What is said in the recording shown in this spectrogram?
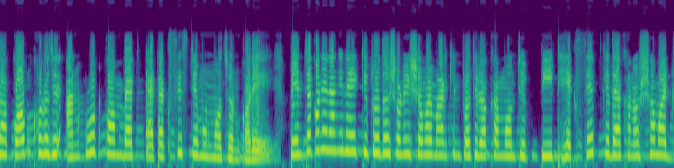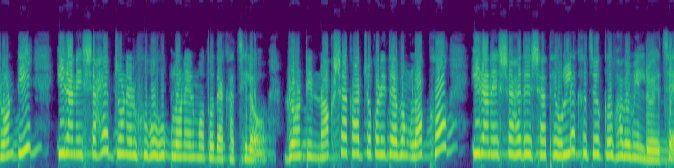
বা কম খরচের আনক্রুড কমব্যাট অ্যাটাক সিস্টেম উন্মোচন করে। পেন্টাগনের আঙিনায় একটি প্রদর্শনীর সময় মার্কিন প্রতিরক্ষা মন্ত্রী পিট হেক্সেটকে দেখানোর সময় ড্রোনটি ইরানের শাহেদ ড্রোনের হুবহু ক্লোনের মতো দেখাচ্ছিল। ড্রোনটির নকশা কার্যকারিতা এবং লক্ষ্য ইরানের শাহেদের সাথে উল্লেখযোগ্যভাবে মিল রয়েছে।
